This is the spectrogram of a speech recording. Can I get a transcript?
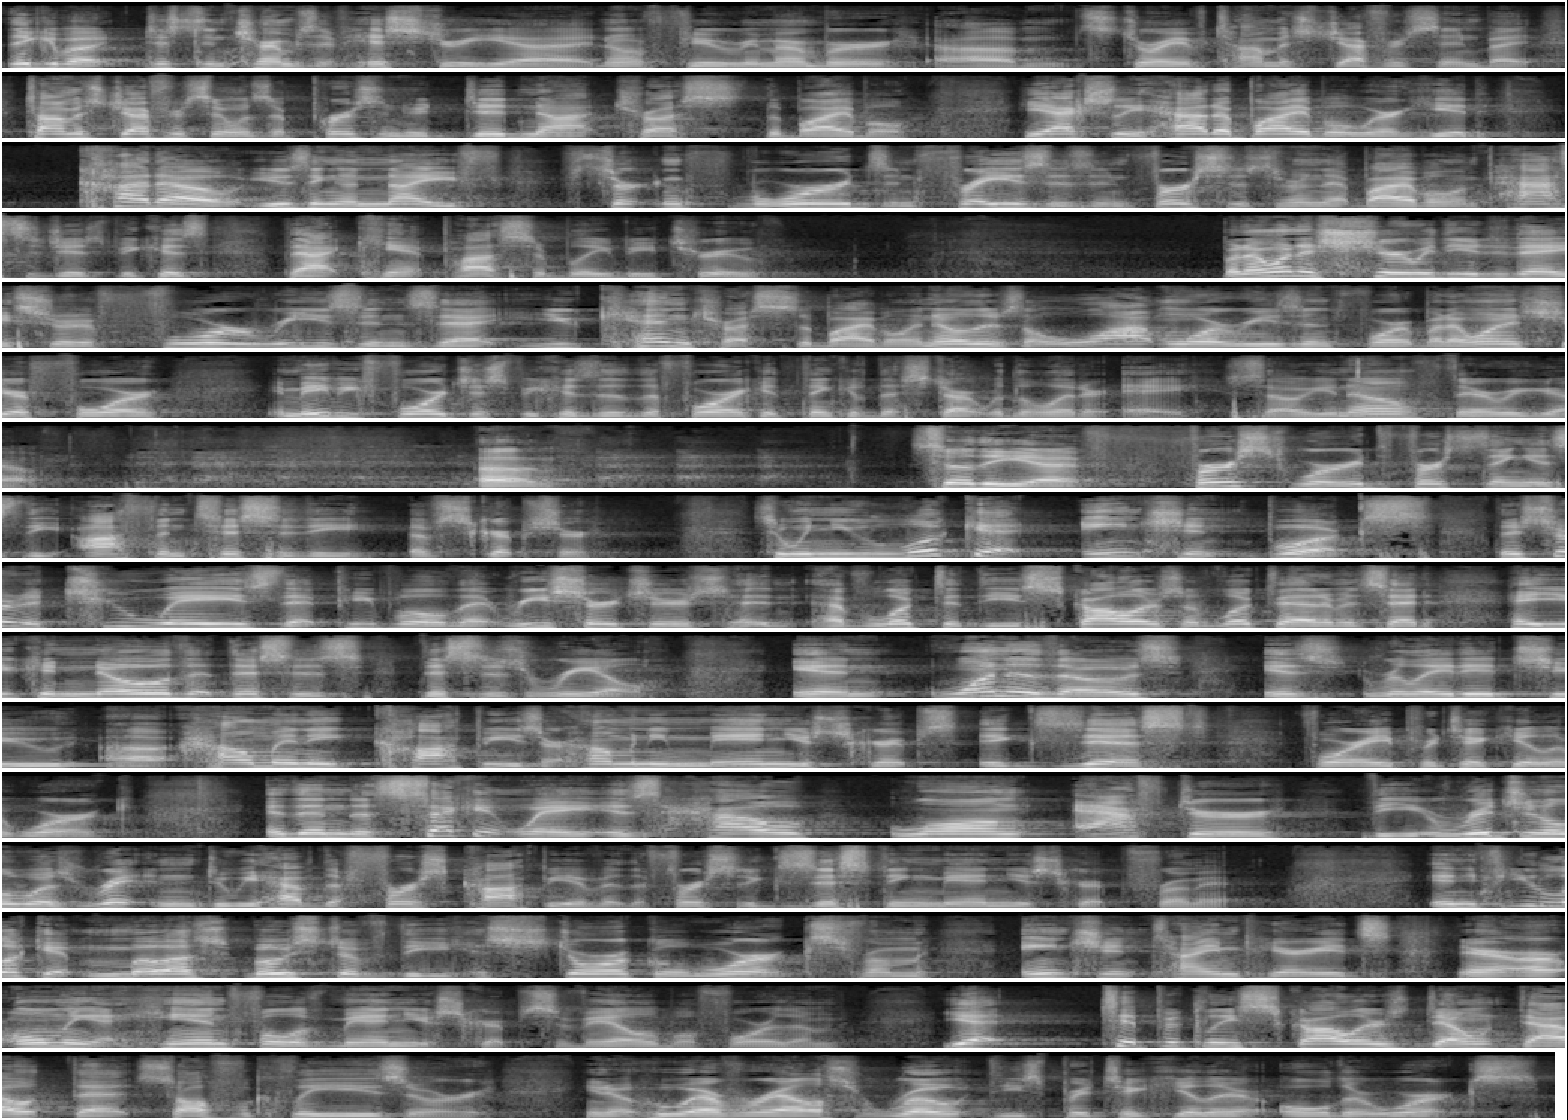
Think about just in terms of history. Uh, I don't know if you remember um, story of Thomas Jefferson, but Thomas Jefferson was a person who did not trust the Bible. He actually had a Bible where he had cut out using a knife certain words and phrases and verses from that Bible and passages because that can't possibly be true. But I want to share with you today sort of four reasons that you can trust the Bible. I know there's a lot more reasons for it, but I want to share four, and maybe four just because of the four I could think of that start with the letter A. So, you know, there we go. Um, so, the uh, first word, first thing is the authenticity of Scripture. So when you look at ancient books, there's sort of two ways that people, that researchers have looked at these, scholars have looked at them and said, hey, you can know that this is, this is real. And one of those is related to uh, how many copies or how many manuscripts exist for a particular work. And then the second way is how long after the original was written do we have the first copy of it, the first existing manuscript from it. And if you look at most, most of the historical works from ancient time periods, there are only a handful of manuscripts available for them. Yet, typically, scholars don't doubt that Sophocles or you know, whoever else wrote these particular older works.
